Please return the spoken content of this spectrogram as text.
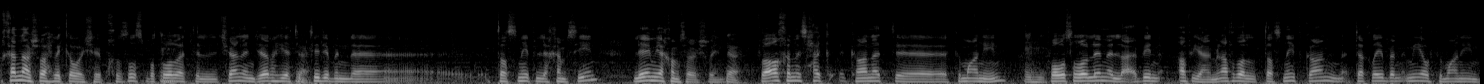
خلنا أشرح لك أول شيء. بخصوص بطولة التشالنجر هي تبتدي من تصنيف ال 50 ل 125 نعم. فآخر نسحة ك- كانت آه، 80 مهم. فوصلوا لنا اللاعبين يعني من أفضل التصنيف كان تقريبا 180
